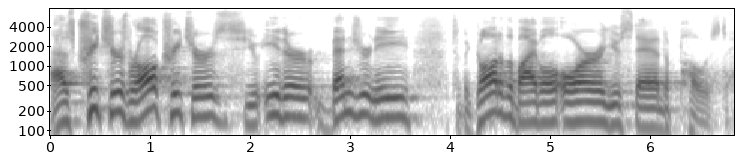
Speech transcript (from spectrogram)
As creatures, we're all creatures. You either bend your knee to the God of the Bible or you stand opposed to him.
